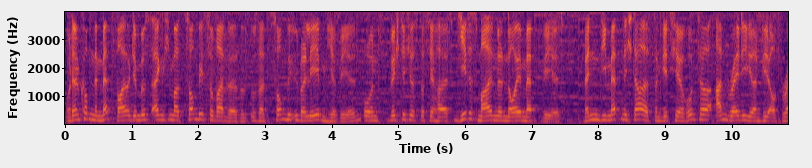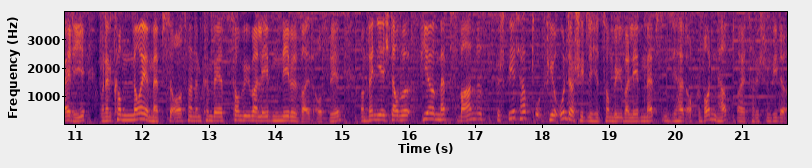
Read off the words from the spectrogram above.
Und dann kommt eine Map-Wahl und ihr müsst eigentlich immer Zombie Survival, also unser Zombie-Überleben hier wählen. Und wichtig ist, dass ihr halt jedes Mal eine neue Map wählt. Wenn die Map nicht da ist, dann geht hier runter, unready, dann wieder auf ready. Und dann kommen neue Maps zur Auswahl. Dann können wir jetzt Zombie Überleben Nebelwald auswählen. Und wenn ihr, ich glaube, vier Maps waren es, gespielt habt, vier unterschiedliche Zombie Überleben Maps und sie halt auch gewonnen habt. Oh, jetzt habe ich schon wieder...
